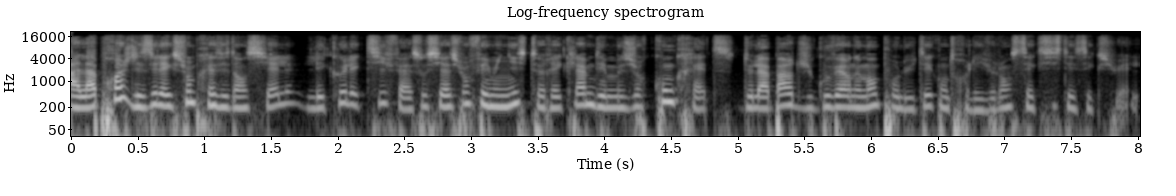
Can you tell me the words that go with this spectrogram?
À l'approche des élections présidentielles, les collectifs et associations féministes réclament des mesures concrètes de la part du gouvernement pour lutter contre les violences sexistes et sexuelles.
